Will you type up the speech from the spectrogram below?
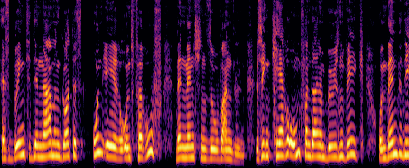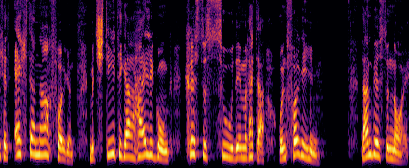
Es bringt den Namen Gottes Unehre und Verruf, wenn Menschen so wandeln. Deswegen kehre um von deinem bösen Weg und wende dich in echter Nachfolge mit stetiger Heiligung Christus zu, dem Retter, und folge ihm. Dann wirst du neu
